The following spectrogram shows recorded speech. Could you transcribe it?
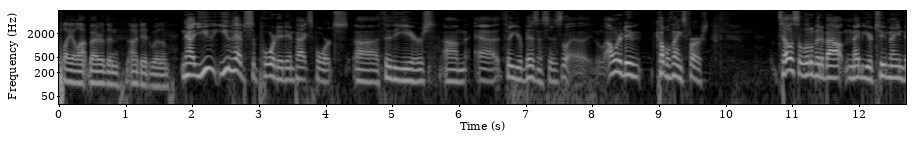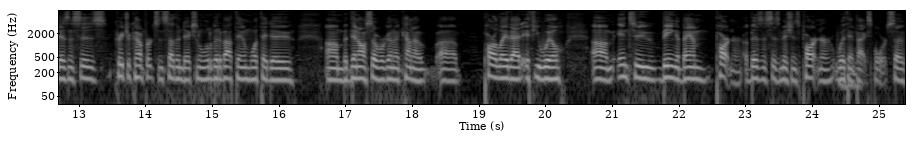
play a lot better than I did with them. Now you you have supported Impact Sports uh, through the years um, uh, through your businesses. Uh, I want to do a couple things first. Tell us a little bit about maybe your two main businesses, Creature Comforts and Southern Diction. A little bit about them, what they do, um, but then also we're going to kind of uh, parlay that, if you will, um, into being a BAM partner, a business's missions partner with Impact Sports. So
